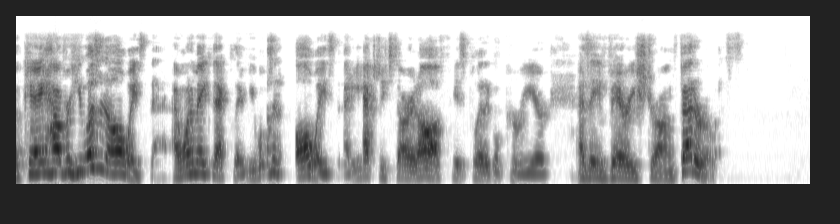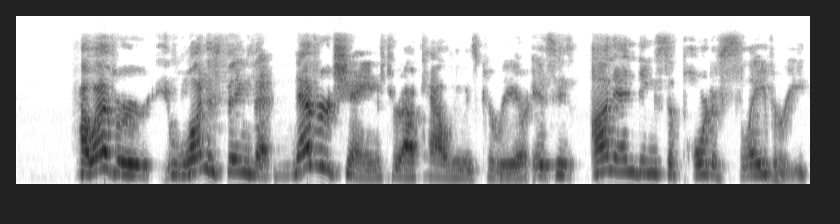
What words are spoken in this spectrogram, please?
Okay, however, he wasn't always that. I want to make that clear. He wasn't always that. He actually started off his political career as a very strong Federalist. However, one thing that never changed throughout Calhoun's career is his unending support of slavery,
